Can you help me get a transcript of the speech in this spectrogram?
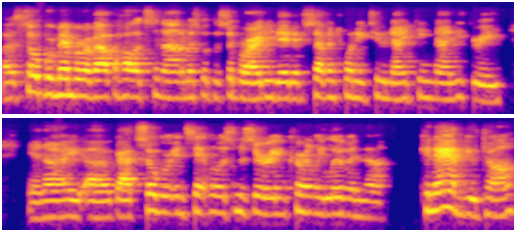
a sober member of Alcoholics Anonymous with a sobriety date of 722 1993. And I uh, got sober in St. Louis, Missouri, and currently live in uh, Kanab, Utah.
